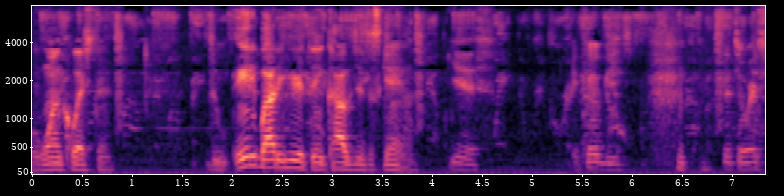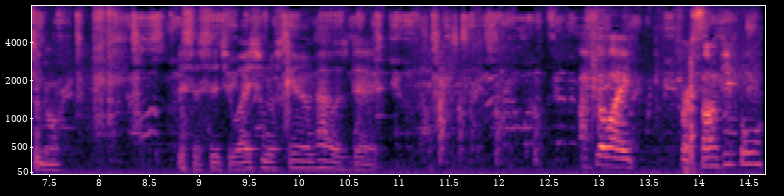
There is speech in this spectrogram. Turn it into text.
with one question. Do anybody here think college is a scam? yes. It could be situational. It's a situational scam. How is that? I feel like for some people,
